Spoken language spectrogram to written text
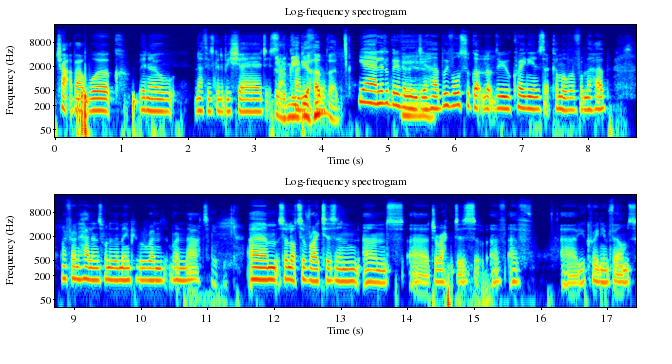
chat about work. You know, nothing's going to be shared. It's of a that kind media feel. hub then. Yeah, a little bit of a Yeah, media yeah. hub. We've also got the Ukrainians that come over from the hub. My friend Helen's one of the main people who run run that. Um, so lots of writers and and uh, directors of of uh, Ukrainian films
